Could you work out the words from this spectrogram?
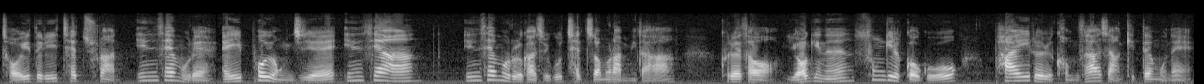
저희들이 제출한 인쇄물에 A4 용지에 인쇄한 인쇄물을 가지고 채점을 합니다. 그래서 여기는 숨길 거고 파일을 검사하지 않기 때문에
